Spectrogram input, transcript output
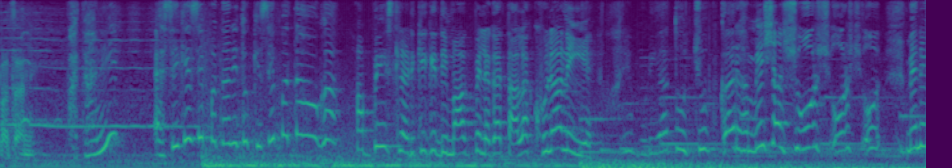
पता नहीं। पता नहीं? ऐसे कैसे पता नहीं? तो किसे पता होगा? अब भी इस लड़के के दिमाग पे लगा ताला खुला नहीं है। अरे बुढ़िया तू चुप कर। हमेशा शोर शोर शोर। मैंने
